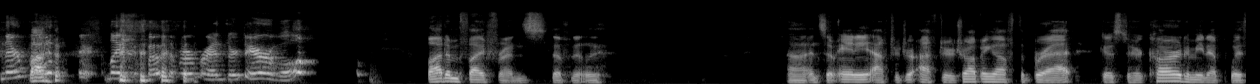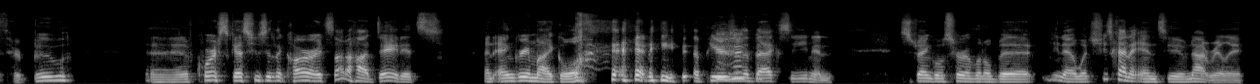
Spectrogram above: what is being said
They're both like both of her friends are terrible. Bottom five friends, definitely. Uh, and so Annie, after dro- after dropping off the brat, goes to her car to meet up with her boo. And of course, guess who's in the car? It's not a hot date. It's an angry Michael, and he appears in the back seat and strangles her a little bit. You know, which she's kind of into, not really.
